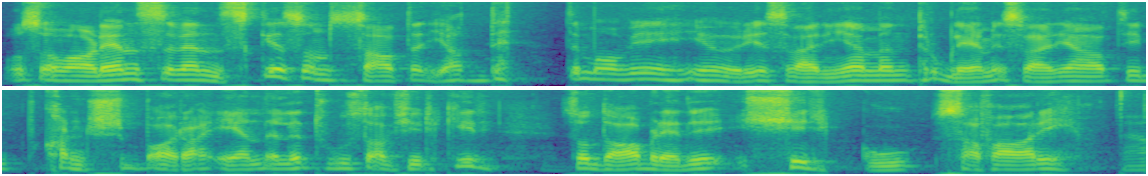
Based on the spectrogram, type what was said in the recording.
Og så var det en svenske som sa at ja, dette må vi gjøre i Sverige, men problemet i Sverige er at de kanskje bare har én eller to stavkirker. Så da ble det kyrkosafari. Ja.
